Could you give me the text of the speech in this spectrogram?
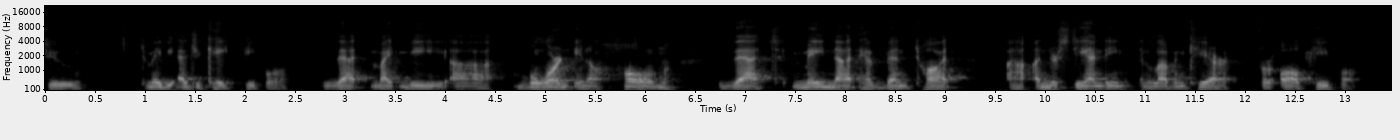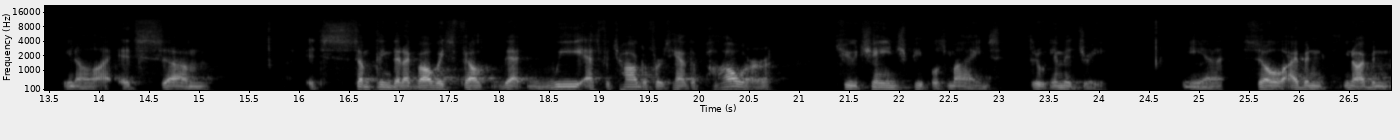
to to maybe educate people that might be uh, born in a home that may not have been taught uh, understanding and love and care for all people you know it's um, it's something that i've always felt that we as photographers have the power to change people's minds through imagery mm-hmm. so i've been you know i've been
